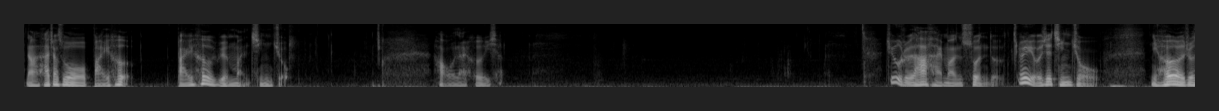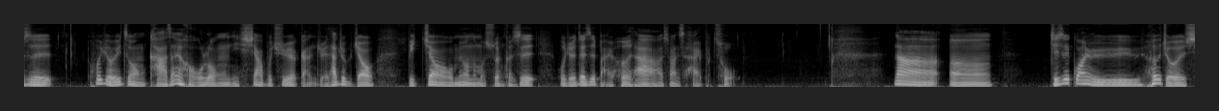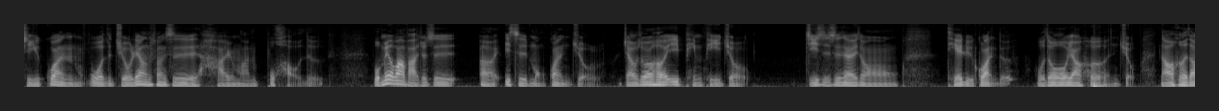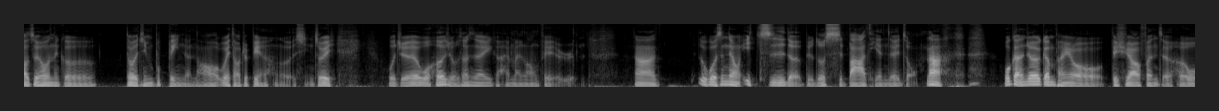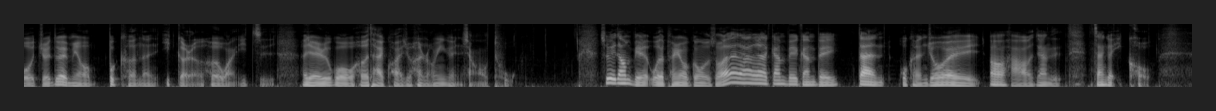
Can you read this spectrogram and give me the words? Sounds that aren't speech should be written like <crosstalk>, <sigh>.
那它叫做白鹤，白鹤圆满清酒。好，我来喝一下。其实我觉得它还蛮顺的，因为有一些清酒，你喝了就是。会有一种卡在喉咙你下不去的感觉，它就比较比较没有那么顺。可是我觉得这只白鹤它算是还不错。那嗯、其实关于喝酒的习惯，我的酒量算是还蛮不好的。我没有办法就是呃一直猛灌酒。假如说喝一瓶啤酒，即使是那一种铁铝罐的。我都要喝很久，然后喝到最后那个都已经不冰了，然后味道就变得很恶心。所以我觉得我喝酒算是一个还蛮浪费的人。那如果是那种一支的，比如说十八天这种，那 <laughs> 我可能就会跟朋友必须要分着喝，我绝对没有不可能一个人喝完一支，而且如果我喝太快，就很容易很想要吐。所以当别我的朋友跟我说：“哎，来来，干杯，干杯。”但我可能就会哦，好这样子沾个一口，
